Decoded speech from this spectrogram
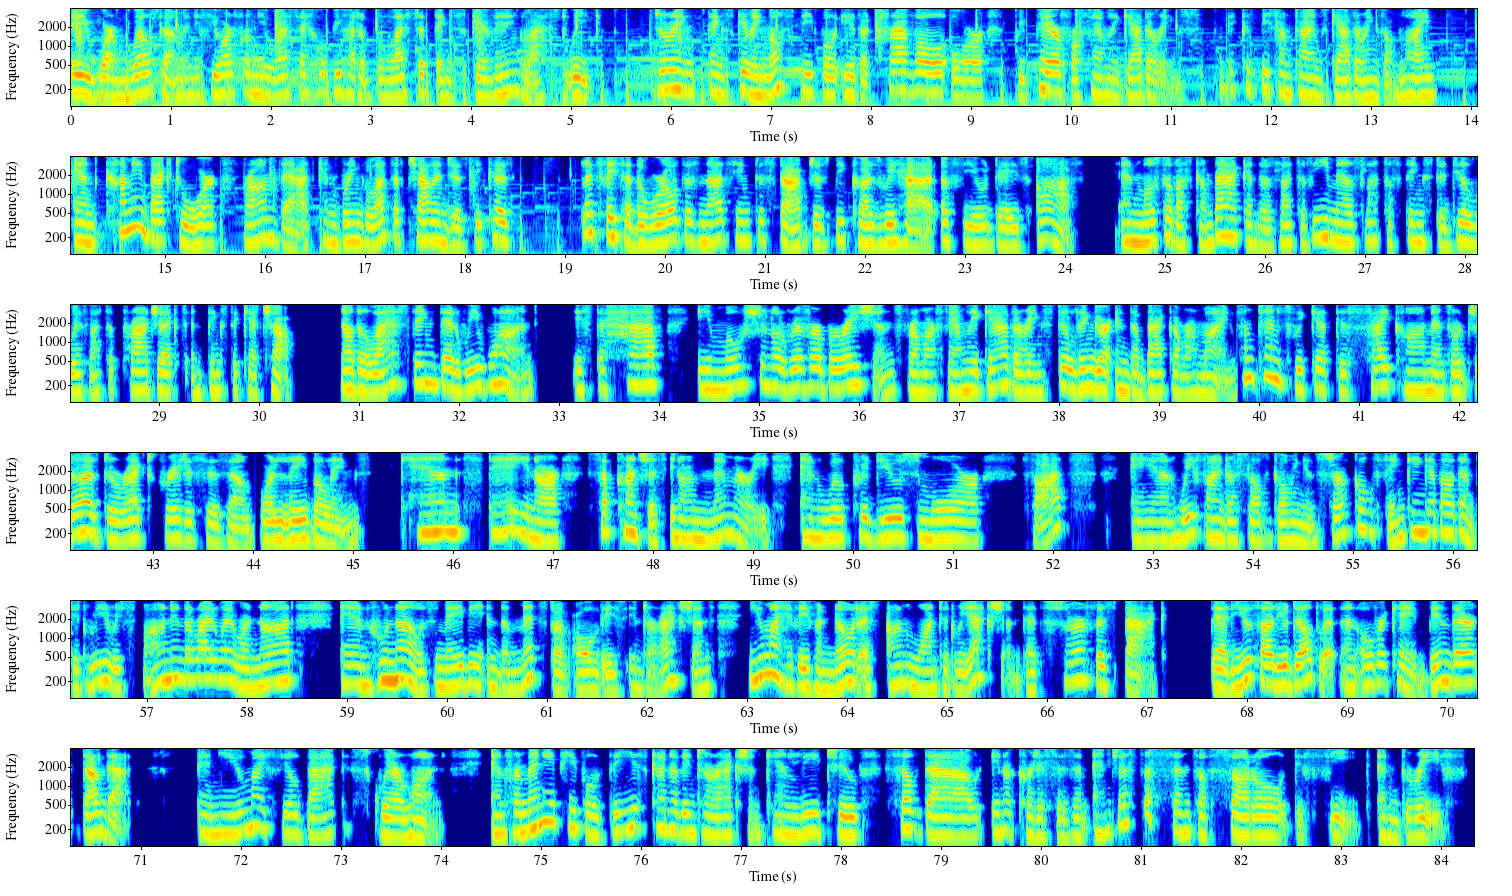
A warm welcome. And if you are from US, I hope you had a blessed Thanksgiving last week. During Thanksgiving, most people either travel or prepare for family gatherings. It could be sometimes gatherings online. And coming back to work from that can bring lots of challenges because let's face it, the world does not seem to stop just because we had a few days off. And most of us come back, and there's lots of emails, lots of things to deal with, lots of projects and things to catch up. Now, the last thing that we want is to have emotional reverberations from our family gatherings still linger in the back of our mind. Sometimes we get these side comments or just direct criticism or labelings can stay in our subconscious, in our memory, and will produce more thoughts. And we find ourselves going in circle thinking about them. Did we respond in the right way or not? And who knows maybe in the midst of all these interactions you might have even noticed unwanted reaction that surfaced back that you thought you dealt with and overcame been there done that. And you might feel back square one and for many people, these kind of interaction can lead to self-doubt, inner criticism, and just a sense of subtle defeat and grief.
